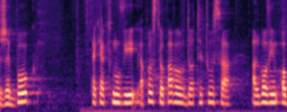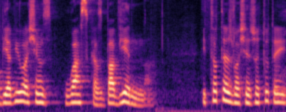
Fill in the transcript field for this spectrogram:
że Bóg, tak jak mówi apostoł Paweł do Tytusa, albowiem objawiła się łaska zbawienna. I to też właśnie, że tutaj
